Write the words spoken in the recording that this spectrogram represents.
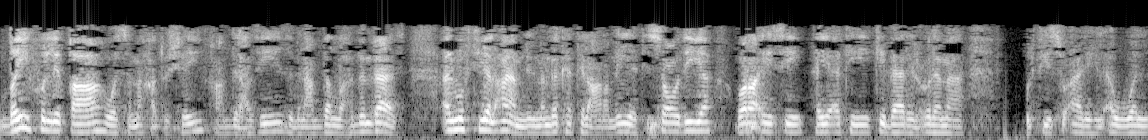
ضيف اللقاء هو سماحة الشيخ عبد العزيز بن عبد الله بن باز المفتي العام للمملكة العربية السعودية ورئيس هيئة كبار العلماء. في سؤاله الأول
